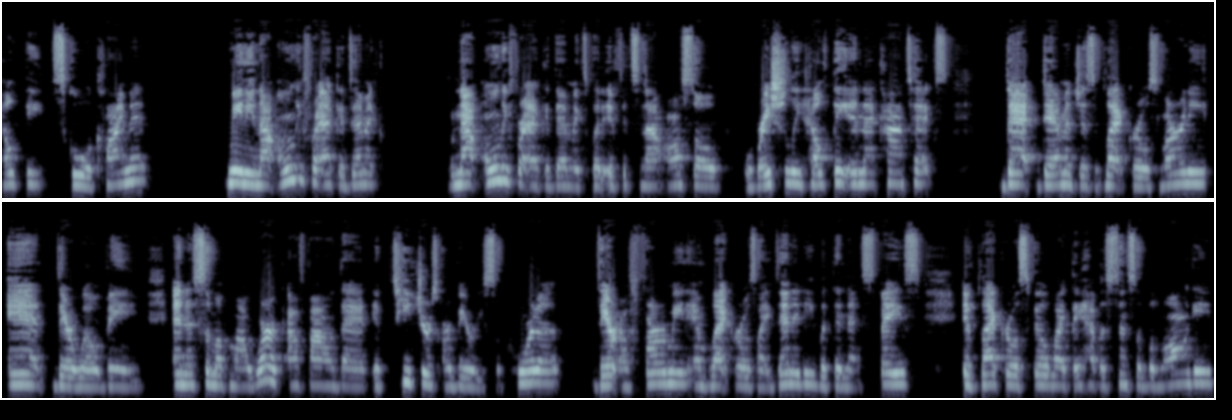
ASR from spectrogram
healthy school climate, meaning not only for academic, not only for academics, but if it's not also racially healthy in that context, that damages Black girls' learning and their well being. And in some of my work, I found that if teachers are very supportive, they're affirming and Black girls' identity within that space. If Black girls feel like they have a sense of belonging.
